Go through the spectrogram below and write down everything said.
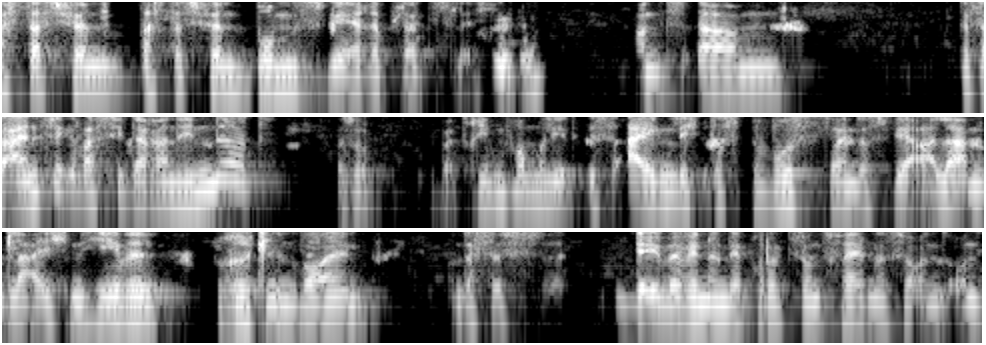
was das für ein, was das für ein Bums wäre plötzlich. Mhm. Und ähm, das Einzige, was sie daran hindert, also übertrieben formuliert, ist eigentlich das Bewusstsein, dass wir alle am gleichen Hebel rütteln wollen. Und das ist der Überwindung der Produktionsverhältnisse und, und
